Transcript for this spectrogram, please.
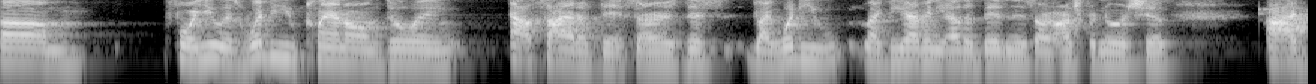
um, for you is, what do you plan on doing outside of this, or is this like, what do you like? Do you have any other business or entrepreneurship uh,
